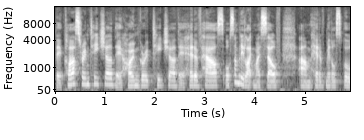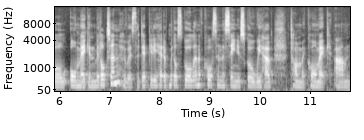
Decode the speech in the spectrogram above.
their classroom teacher, their home group teacher, their head of house, or somebody like myself, um, head of middle school, or Megan Middleton, who is the deputy head of middle school. And of course, in the senior school, we have Tom McCormick, um,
